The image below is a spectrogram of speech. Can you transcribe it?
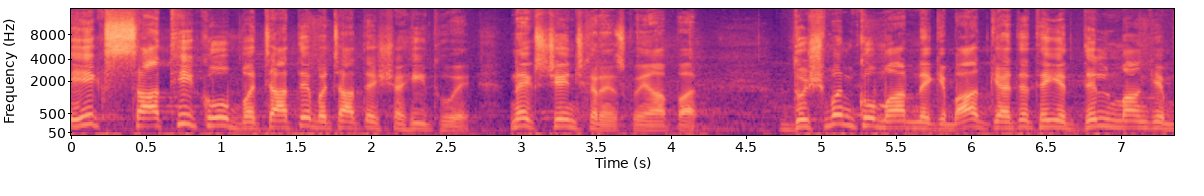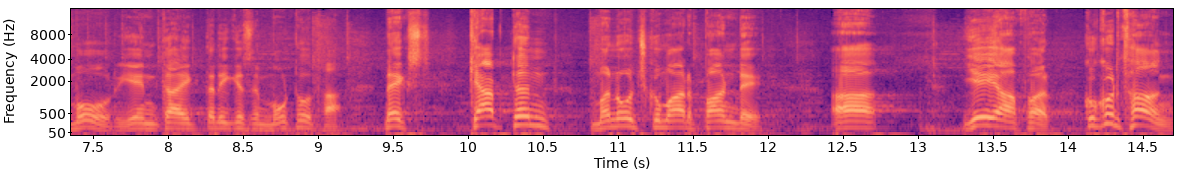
एक साथी को बचाते बचाते शहीद हुए। नेक्स्ट चेंज करें इसको यहाँ पर। दुश्मन को मारने के बाद कहते थे ये दिल मांगे मोर। ये इनका एक तरीके से मोटो था। Next captain Manoj Kumar Pandey. आ, ये यहाँ पर। कुकुरथांग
